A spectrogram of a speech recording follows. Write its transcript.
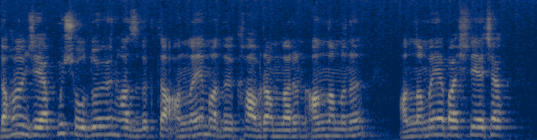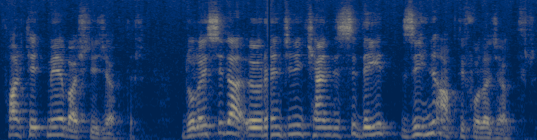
Daha önce yapmış olduğu ön hazırlıkta anlayamadığı kavramların anlamını anlamaya başlayacak, fark etmeye başlayacaktır. Dolayısıyla öğrencinin kendisi değil, zihni aktif olacaktır.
